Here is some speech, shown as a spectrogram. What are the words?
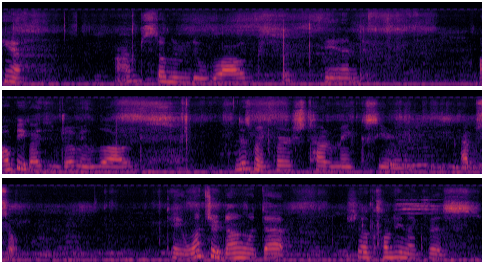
yeah, I'm still gonna do vlogs, and I hope you guys enjoy my vlogs. This is my first how to make series episode. Okay, once you're done with that, it should look something like this.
